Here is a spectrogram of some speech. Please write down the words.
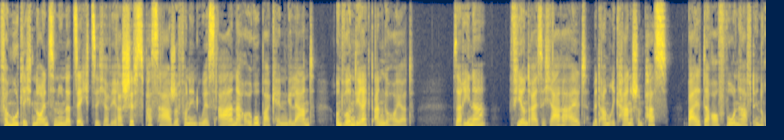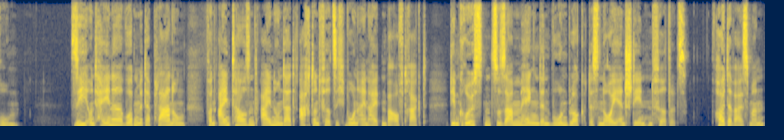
vermutlich 1960 auf ihrer Schiffspassage von den USA nach Europa kennengelernt und wurden direkt angeheuert. Sarina, 34 Jahre alt, mit amerikanischem Pass, bald darauf wohnhaft in Rom. Sie und Hayner wurden mit der Planung von 1148 Wohneinheiten beauftragt, dem größten zusammenhängenden Wohnblock des neu entstehenden Viertels. Heute weiß man,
